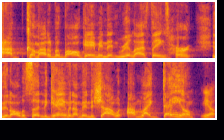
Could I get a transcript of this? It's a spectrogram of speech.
I've come out of a ball game and didn't realize things hurt, and then all of a sudden the game, yeah. and I'm in the shower. I'm like, damn, yeah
